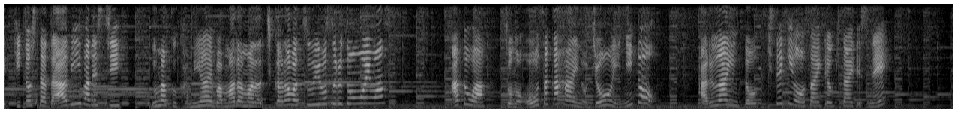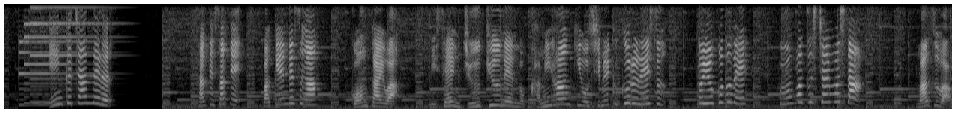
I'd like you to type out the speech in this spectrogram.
っきとしたダービー馬ですしうまく噛み合えばまだまだ力は通用すると思います。あとはその大阪杯の上位2頭アルアインと奇跡を押さえておきたいですね。インクチャンネル。さてさて馬券ですが今回は2019年の上半期を締めくくるレース。ということで奮発しちゃいました。まずは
